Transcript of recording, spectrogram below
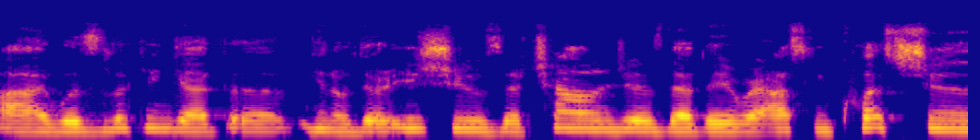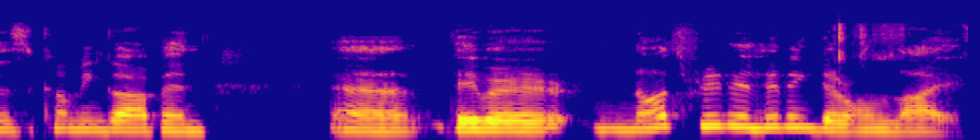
I was looking at uh, you know their issues, their challenges that they were asking questions coming up, and uh, they were not really living their own life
